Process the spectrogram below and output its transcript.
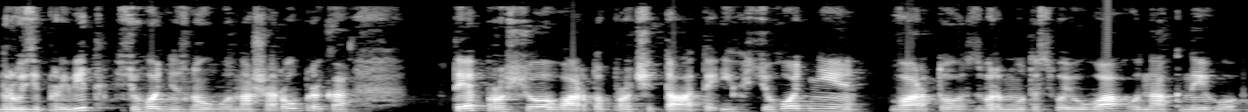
Друзі, привіт! Сьогодні знову наша рубрика Те, про що варто прочитати. І сьогодні варто звернути свою увагу на книгу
